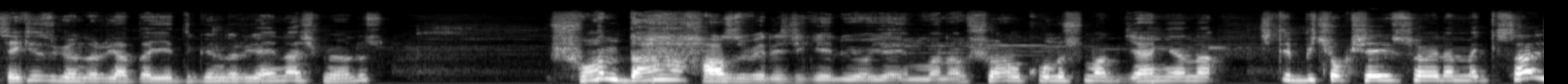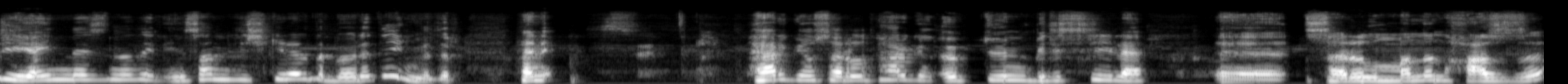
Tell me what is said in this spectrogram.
8 gündür ya da 7 gündür yayın açmıyoruz. Şu an daha haz verici geliyor yayın bana. Şu an konuşmak yan yana işte birçok şeyi söylemek sadece yayın nezdinde değil. İnsan ilişkileri de böyle değil midir? Hani her gün sarılıp her gün öptüğün birisiyle e, sarılmanın hazzı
